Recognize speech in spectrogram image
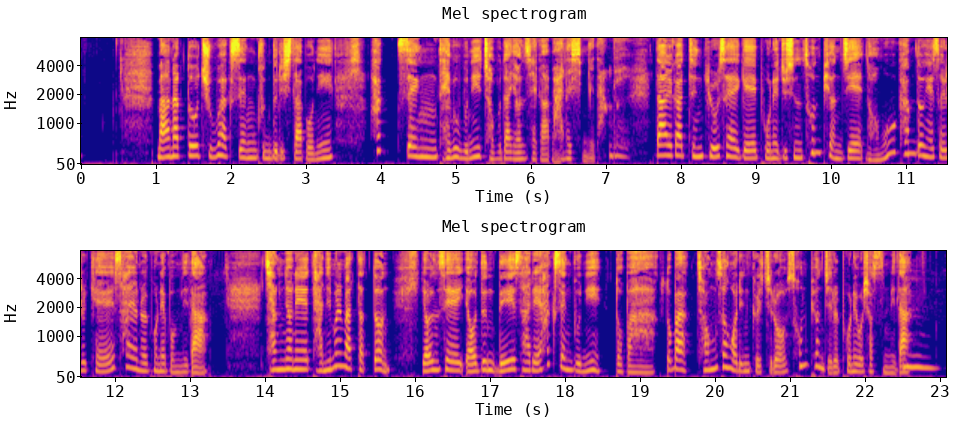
만학도 주부학생 분들이시다 보니 학생 대부분이 저보다 연세가 많으십니다. 네. 딸 같은 교사에게 보내주신 손편지에 너무 감동해서 이렇게 사연을 보내봅니다. 작년에 담임을 맡았던 연세 84살의 학생분이 또박또박 정성 어린 글씨로 손편지를 보내오셨습니다. 음.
